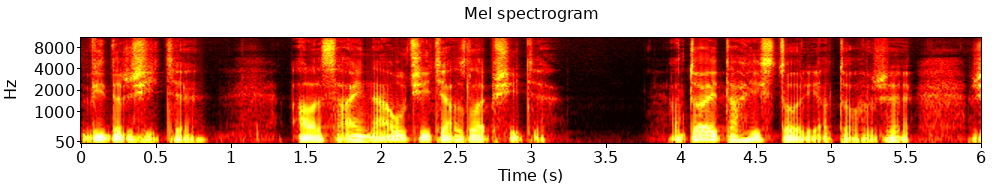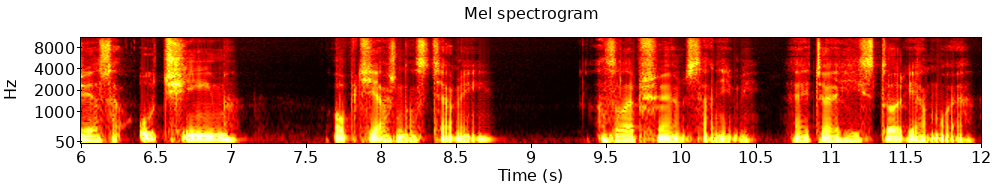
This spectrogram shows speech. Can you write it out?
vydržíte, ale sa aj naučíte a zlepšíte. A to je tá história toho, že, že ja sa učím obťažnosťami a zlepšujem sa nimi. Hej, to je história moja.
